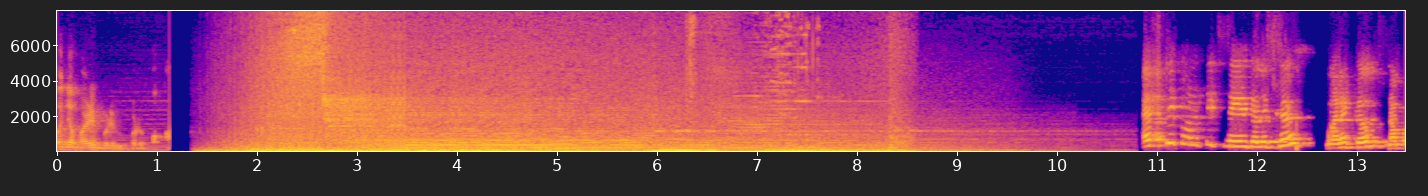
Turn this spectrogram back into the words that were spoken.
கொஞ்சம் மழை பொழிவு கொடுக்கும். நேர்களுக்கு வணக்கம். நம்ம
